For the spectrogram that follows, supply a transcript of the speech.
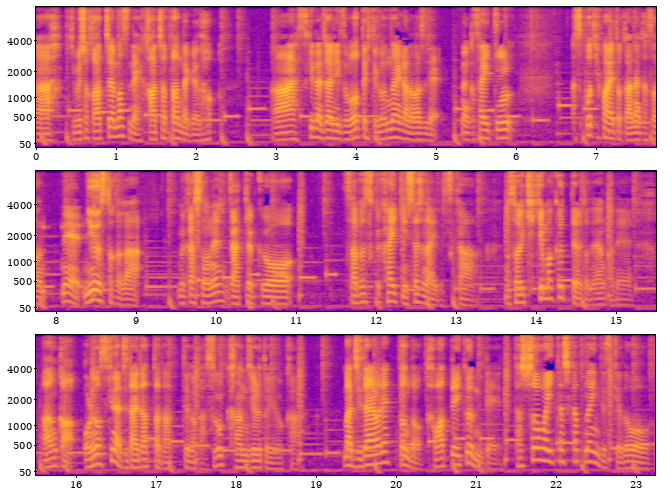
ああ、事務所変わっちゃいますね。変わっちゃったんだけど。ああ、好きなジャニーズ戻ってきてくんないかな、マジで。なんか最近、Spotify とかなんかそのね、ニュースとかが昔のね、楽曲をサブスク解禁したじゃないですか。それ聞きまくってるとね、なんかね、なんか俺の好きな時代だったなっていうのがすごく感じるというか、まあ時代はね、どんどん変わっていくんで、多少は致し方ないんですけど、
